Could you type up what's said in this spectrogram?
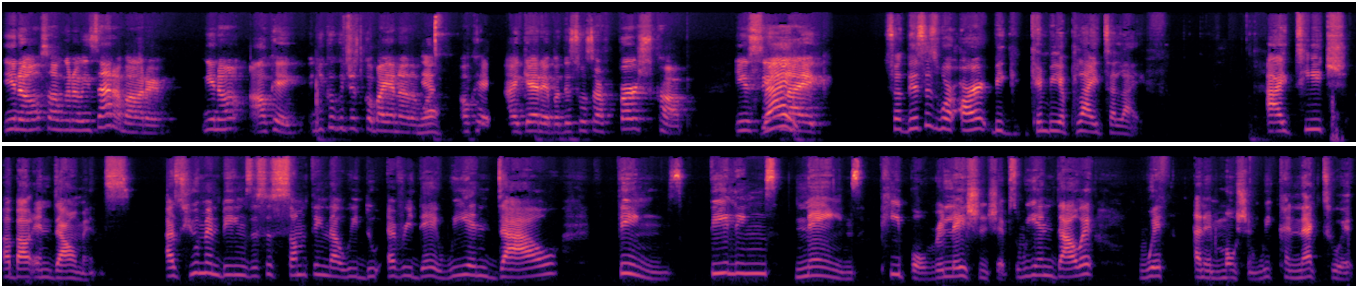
you know. So I'm gonna be sad about it. You know, okay, you could just go buy another yeah. one. Okay, I get it, but this was our first cup. You see, right. like so this is where art be, can be applied to life. I teach about endowments. As human beings, this is something that we do every day. We endow things, feelings, names, people, relationships. We endow it with an emotion. We connect to it.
